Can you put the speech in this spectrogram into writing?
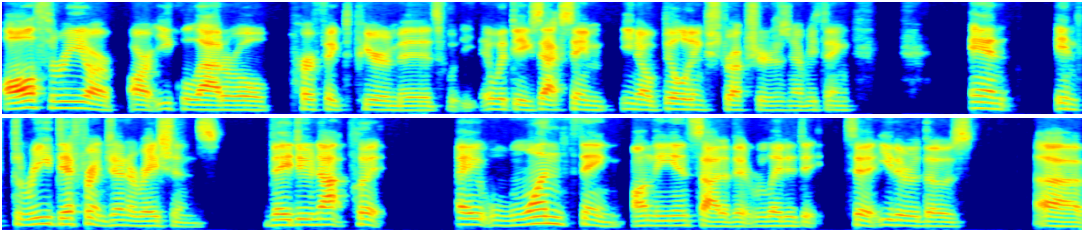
All three are, are equilateral, perfect pyramids with, with the exact same, you know, building structures and everything. And in three different generations, they do not put a one thing on the inside of it related to, to either of those uh,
